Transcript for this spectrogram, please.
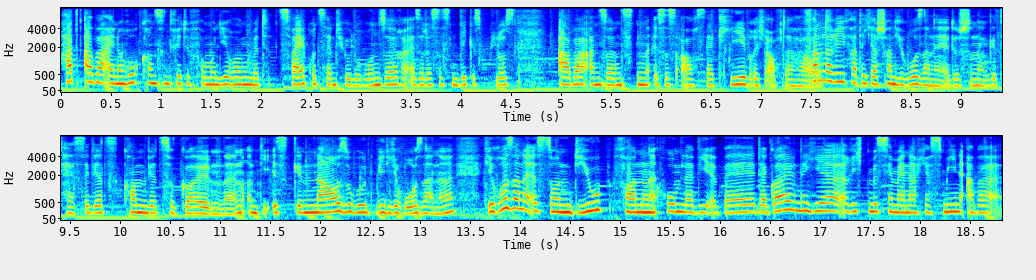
hat aber eine hochkonzentrierte Formulierung mit 2% Hyaluronsäure, also das ist ein dickes Plus, aber ansonsten ist es auch sehr klebrig auf der Haut. Von Larif hatte ich ja schon die rosane Edition getestet, jetzt kommen wir zur goldenen und die ist genauso gut wie die rosane. Die rosane ist so ein Dupe von Lancôme La Vie est Belle. Der goldene hier riecht ein bisschen mehr nach Jasmin, aber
